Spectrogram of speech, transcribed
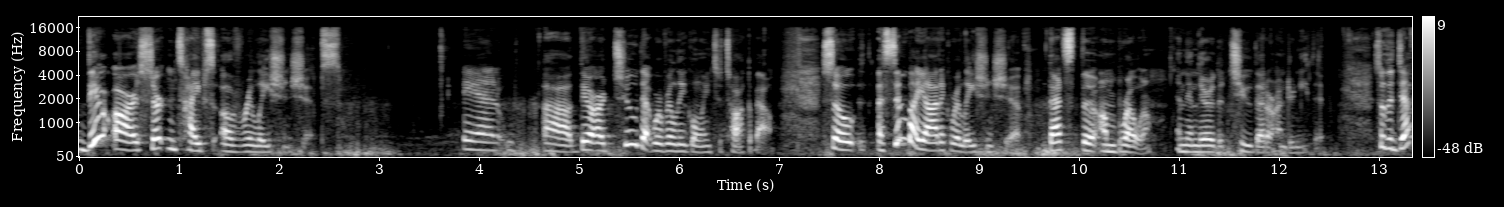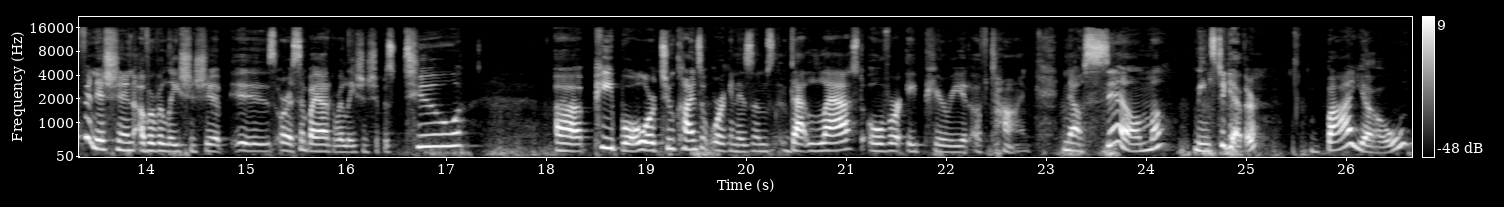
there are certain types of relationships. And uh, there are two that we're really going to talk about. So, a symbiotic relationship, that's the umbrella and then there are the two that are underneath it. So the definition of a relationship is, or a symbiotic relationship, is two uh, people or two kinds of organisms that last over a period of time. Now, sim means together, bio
